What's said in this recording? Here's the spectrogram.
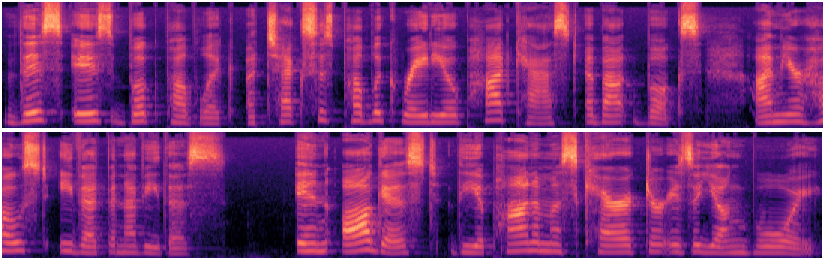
This is Book Public, a Texas Public Radio podcast about books. I'm your host, Yvette Benavides. In August, the eponymous character is a young boy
